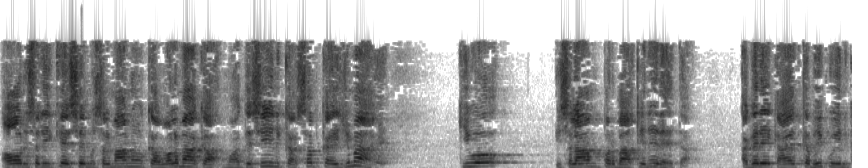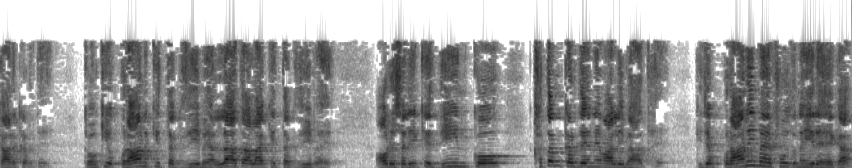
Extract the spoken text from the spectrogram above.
اور اس طریقے سے مسلمانوں کا، علماء کا، محدثین کا، سب کا اجماع ہے کہ وہ اسلام پر باقی نہیں رہتا۔ اگر ایک آیت کا بھی کوئی انکار کر دے، کیونکہ قرآن کی تقزیب ہے، اللہ تعالیٰ کی تقزیب ہے۔ اور اس طریقے دین کو ختم کر دینے والی بات ہے کہ جب قرآن ہی محفوظ نہیں رہے گا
